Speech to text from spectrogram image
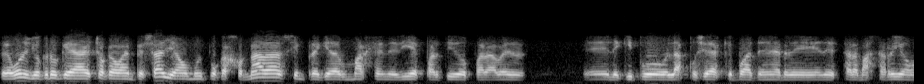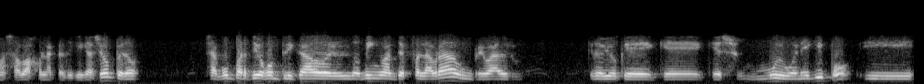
Pero bueno, yo creo que esto acaba de empezar, llevamos muy pocas jornadas, siempre hay que dar un margen de 10 partidos para ver eh, el equipo las posibilidades que pueda tener de, estar más arriba o más abajo en la clasificación, pero sacó un partido complicado el domingo ante Fuenlabrada, un rival creo yo que, que, que es un muy buen equipo y,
